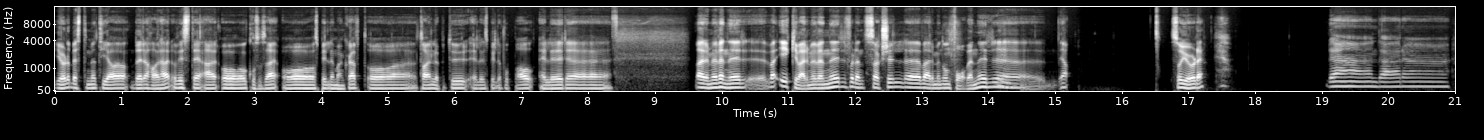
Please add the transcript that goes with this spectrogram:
Gjør det beste med tida dere har her, og hvis det er å kose seg og spille Minecraft og ta en løpetur eller spille fotball eller eh, være med venner, ikke være med venner for den saks skyld, være med noen få venner, Mm. ja. Så gjør det. Det, det er eh,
